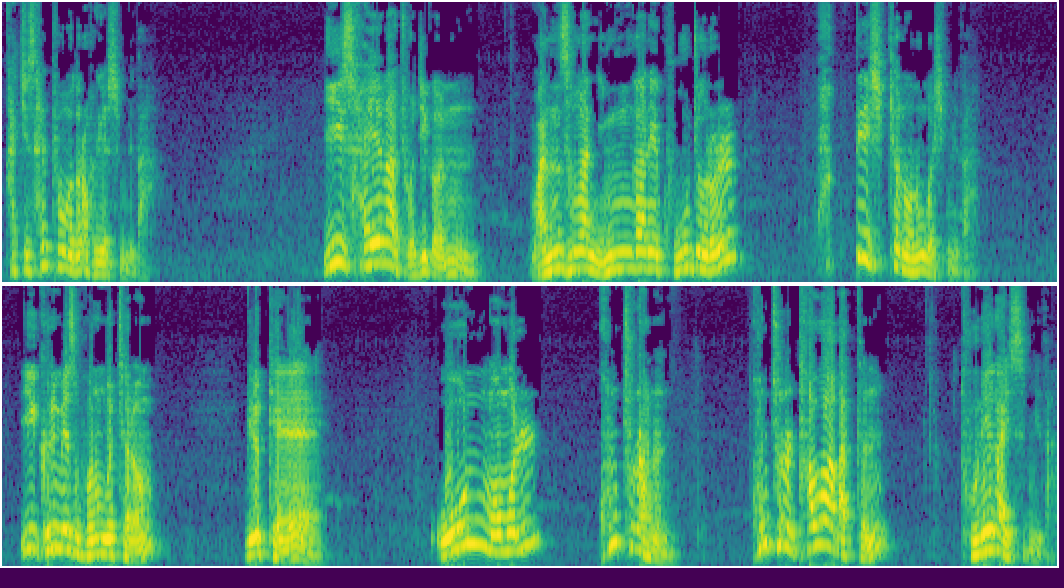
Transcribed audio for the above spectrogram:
같이 살펴보도록 하겠습니다. 이 사회나 조직은 완성한 인간의 구조를 확대시켜 놓는 것입니다. 이 그림에서 보는 것처럼 이렇게 온 몸을 컨트롤하는 컨트롤 타워와 같은 두뇌가 있습니다.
